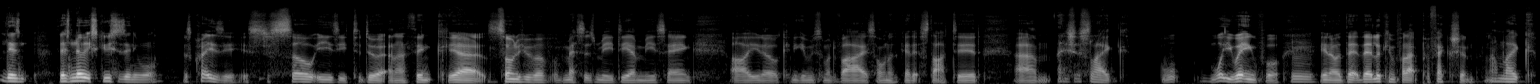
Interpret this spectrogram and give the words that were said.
there's there's no excuses anymore. It's crazy. It's just so easy to do it, and I think yeah, so many people have messaged me, DM me saying, "Uh, you know, can you give me some advice? I want to get it started." Um, it's just like, what are you waiting for? Hmm. You know, they're they're looking for like perfection, and I'm like,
